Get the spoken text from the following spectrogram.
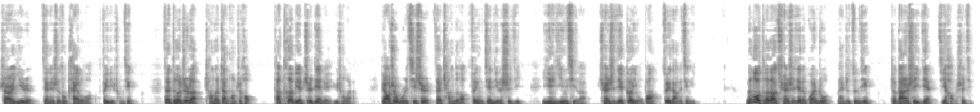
十二月一日，蒋介石从开罗飞抵重庆，在得知了常德战况之后，他特别致电给余承万，表示五十七师在常德奋勇歼敌的事迹。已经引起了全世界各友邦最大的敬意，能够得到全世界的关注乃至尊敬，这当然是一件极好的事情。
